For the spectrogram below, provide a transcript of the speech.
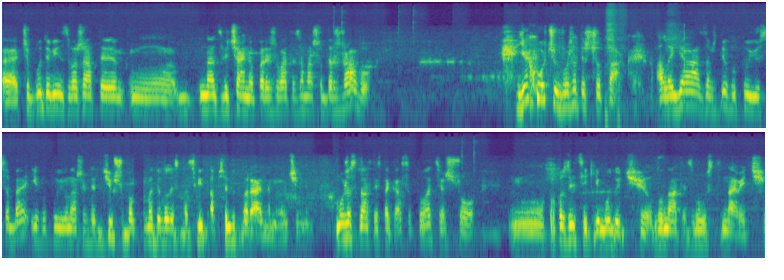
е, чи буде він зважати м, надзвичайно переживати за нашу державу? Я хочу вважати, що так, але я завжди готую себе і готую наших глядачів, щоб ми дивились на світ абсолютно реальними очима. Може скластись така ситуація, що пропозиції, які будуть лунати з вуст навіть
